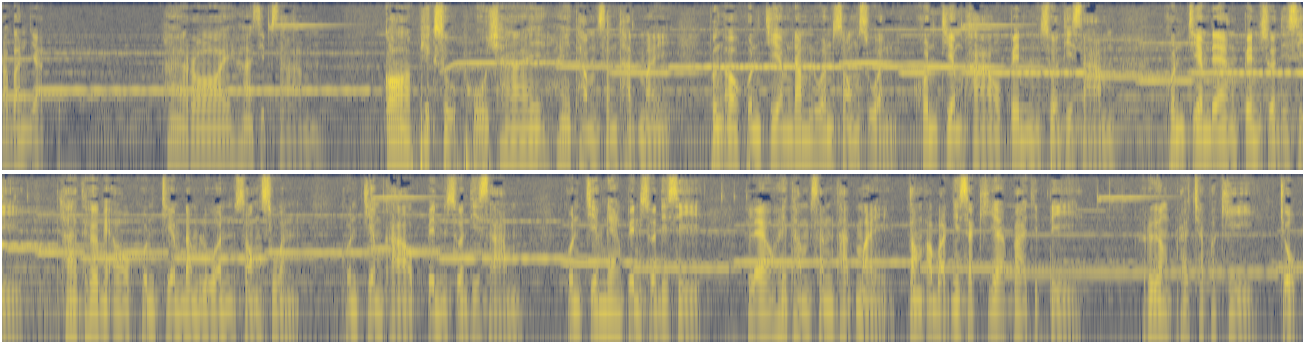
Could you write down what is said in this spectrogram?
ระบัญญัติ 553 ก็ภิกษุผู้ใช้ให้ทำสันถัดใหม่เพิ่งเอาขนเจียมดำล้วนสองส่วน ขนเจียมขาวเป็นส่วนที่สามขนเจียมแดงเป็นส่วนที่สี่ถ้าเธอไม่เอาขนเจียมดำล้วนสองส่วน ขนเจียมขาวเป็นส่วนที่สามขนเจียมแดงเป็นส่วนที่สี่แล้วให้ทำสันถัดใหม่ ต้องอบัตินิสักคียปาจิตตี เรื่องพระชพคีจบ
